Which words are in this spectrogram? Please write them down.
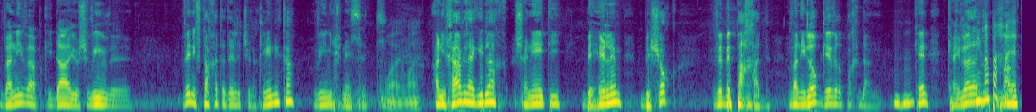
ואני והפקידה יושבים ו... ונפתחת הדלת של הקליניקה, והיא נכנסת. וואי וואי. אני חייב להגיד לך שאני הייתי בהלם, בשוק ובפחד, ואני לא גבר פחדן, כן? כי אני לא ידעתי... ממה מה פחדת?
